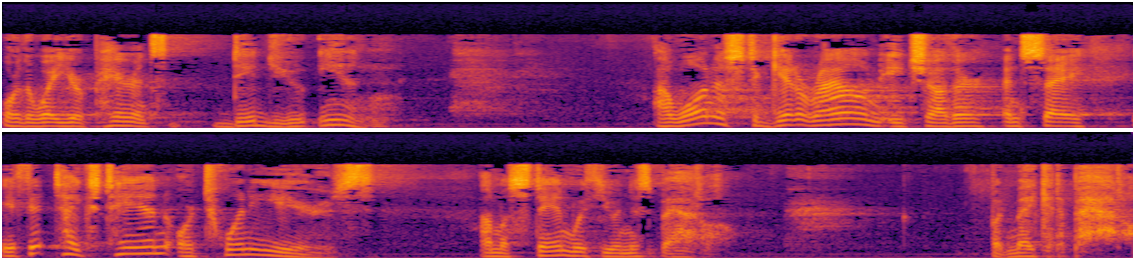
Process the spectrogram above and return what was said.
or the way your parents did you in. I want us to get around each other and say, if it takes 10 or 20 years, I'm going to stand with you in this battle. But make it a battle.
